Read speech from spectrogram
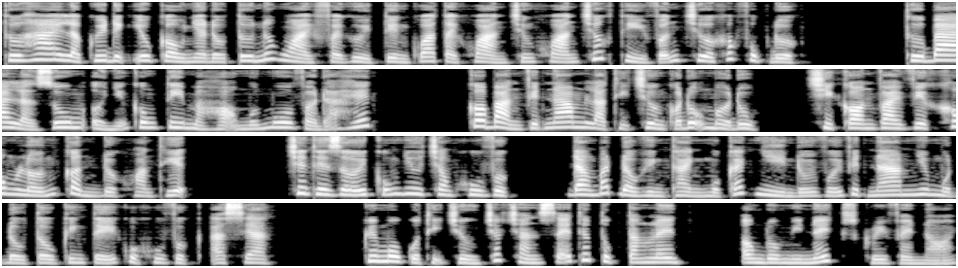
Thứ hai là quy định yêu cầu nhà đầu tư nước ngoài phải gửi tiền qua tài khoản chứng khoán trước thì vẫn chưa khắc phục được. Thứ ba là zoom ở những công ty mà họ muốn mua vào đã hết. Cơ bản Việt Nam là thị trường có độ mở đủ, chỉ còn vài việc không lớn cần được hoàn thiện. Trên thế giới cũng như trong khu vực, đang bắt đầu hình thành một cách nhìn đối với Việt Nam như một đầu tàu kinh tế của khu vực ASEAN. Quy mô của thị trường chắc chắn sẽ tiếp tục tăng lên, ông Dominic Griffin nói.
